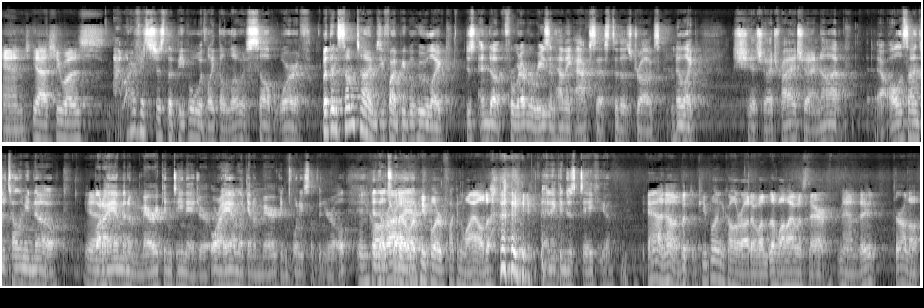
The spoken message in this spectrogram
and yeah, she was. I wonder if it's just the people with like the lowest self worth. But then sometimes you find people who like just end up for whatever reason having access to those drugs. They're mm-hmm. like, shit, should I try it? Should I not? All the signs are telling me no. Yeah. but I am an American teenager, or I am like an American twenty something year old, In and they'll Colorado, try where it, people are fucking wild. and it can just take you. yeah, I know, but the people in Colorado, while, while I was there, man, they they're on a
